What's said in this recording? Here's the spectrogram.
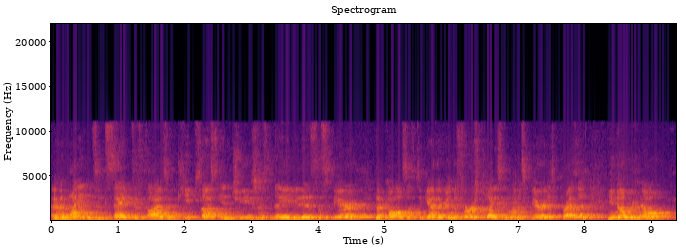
and enlightens and sanctifies and keeps us in Jesus' name. It is the Spirit that calls us together in the first place. And when the Spirit is present, you know we know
